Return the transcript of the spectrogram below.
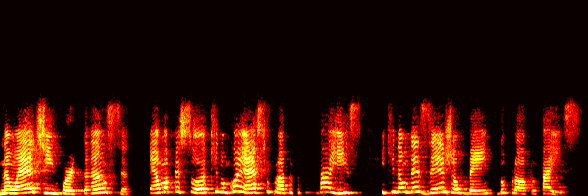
não é de importância, é uma pessoa que não conhece o próprio país e que não deseja o bem do próprio país.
